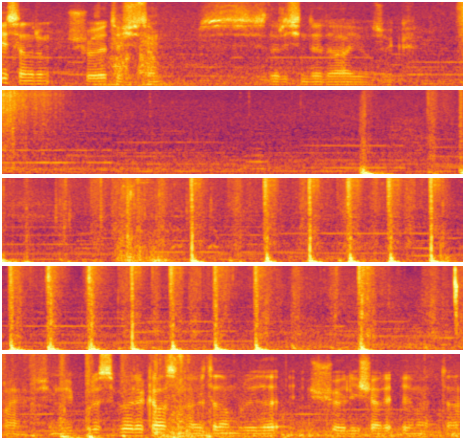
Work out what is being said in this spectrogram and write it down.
Kamerayı sanırım şöyle taşısam sizler için de daha iyi olacak. Şimdi burası böyle kalsın. Haritadan buraya da şöyle işaretleyelim hatta.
